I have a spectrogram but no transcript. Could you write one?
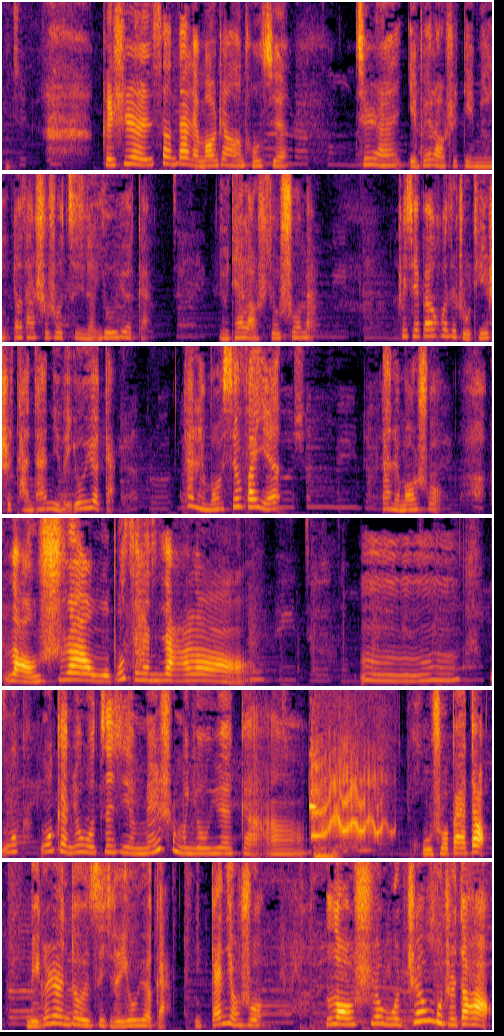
可是像大脸猫这样的同学，居然也被老师点名要他说说自己的优越感。有天老师就说嘛：“这届班会的主题是谈谈你的优越感。”大脸猫先发言。大脸猫说：“老师啊，我不参加了。嗯，我我感觉我自己也没什么优越感。胡说八道，每个人都有自己的优越感。你赶紧说，老师，我真不知道。”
